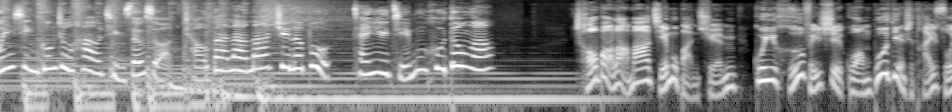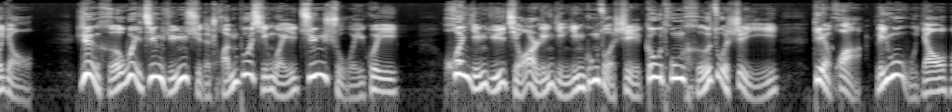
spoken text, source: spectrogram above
微信公众号请搜索“潮爸辣妈俱乐部”，参与节目互动哦。《潮爸辣妈》节目版权归合肥市广播电视台所有，任何未经允许的传播行为均属违规。欢迎与九二零影音工作室沟通合作事宜。电话零五五幺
